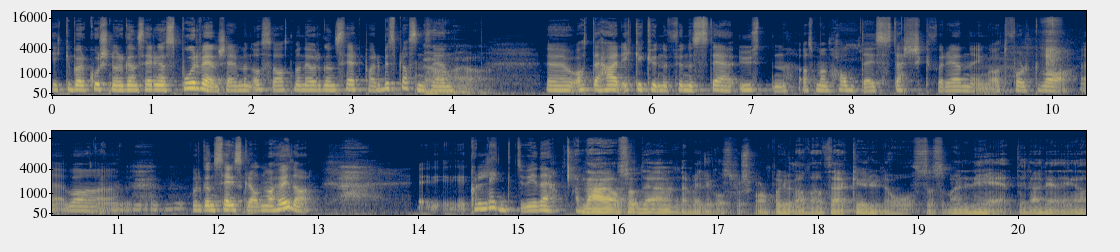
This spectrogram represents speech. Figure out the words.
Ikke bare hvordan organisering av sporveien skjer, men også at man er organisert på arbeidsplassen sin. Ja, ja. Eh, Og at det her ikke kunne funnet sted uten at man hadde ei sterk forening, og at folk var, var Organiseringsgraden var høy, da. Hva legger du i det? Nei, altså det er, det er et veldig godt spørsmål på grunn av at det er ikke Rune Aase som er leder av regjeringa.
